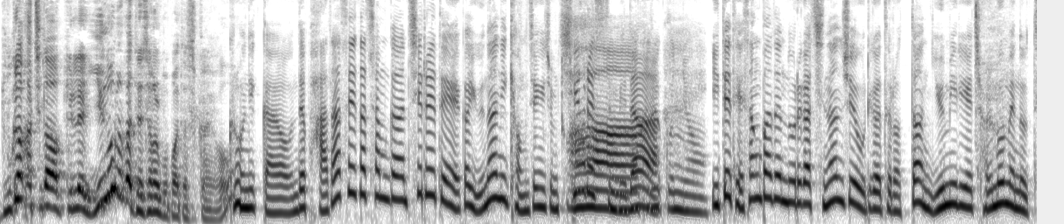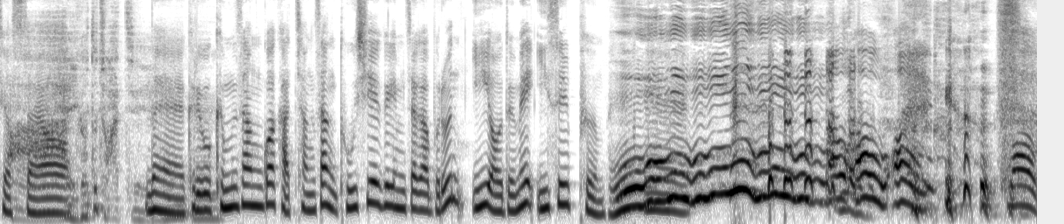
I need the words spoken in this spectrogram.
누가 같이 나왔길래 이 노래가 대상을 못 받았을까요? 그러니까요. 근데 바다새가 참가한 7회 대회가 유난히 경쟁이 좀 치열했습니다. 아, 그랬군요. 이때 대상 받은 노래가 지난주에 우리가 들었던 유미리의 젊음의 노트였어요. 아, 이것도 좋았지. 네. 그리고 네. 금상과 가창상 도시의 그림자가 부른 이 어둠의 이 슬픔. 어우, 어우, 어우. 와우.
